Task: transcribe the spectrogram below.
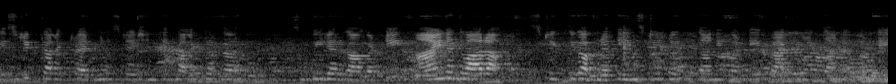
డిస్ట్రిక్ట్ కలెక్టర్ అడ్మినిస్ట్రేషన్కి కలెక్టర్ గారు సుపీరియర్ కాబట్టి ఆయన ద్వారా స్ట్రిక్ట్గా ప్రతి ఇన్స్టిట్యూట్ కానివ్వండి ఫ్యాక్టరీకి కానివ్వండి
